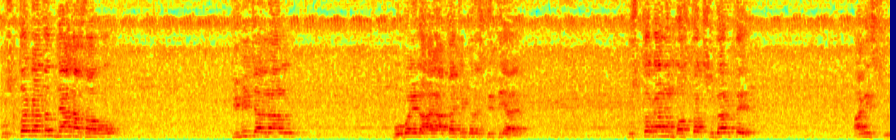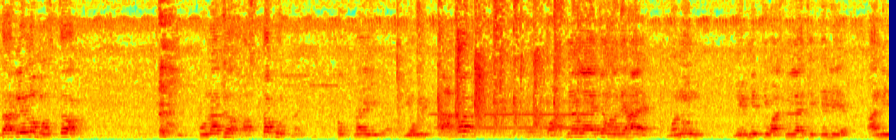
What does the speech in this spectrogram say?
पुस्तकाचं ज्ञान असावं. टी व्ही चॅनल मोबाईल आहे आताची परिस्थिती आहे. पुस्तकानं मस्तक सुधारते आणि सुधारलेलं मस्तक कोणाचं हस्तक होत नाही. होत नाही एवढी ताकद वाचनालयाच्यामध्ये आहे. म्हणून निर्मिती वाचनालयाची केली आणि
